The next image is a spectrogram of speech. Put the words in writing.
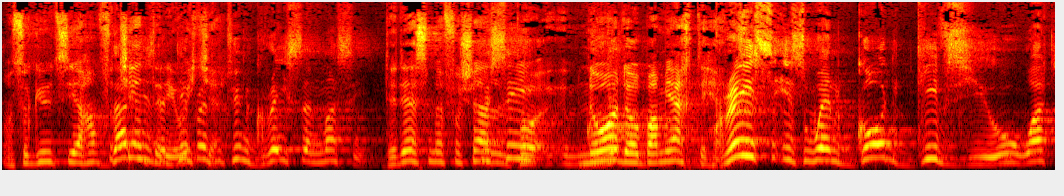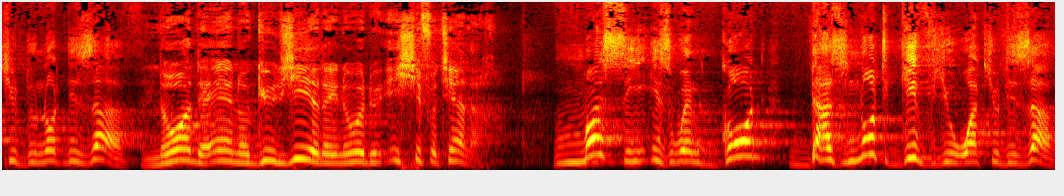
Og så Gud sier han fortjente det jo ikke. Det er det som er forskjellen på nåde og barmhjertighet. Nåde er når Gud gir deg noe du ikke fortjener. Mercy is when God does not give you what you deserve.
